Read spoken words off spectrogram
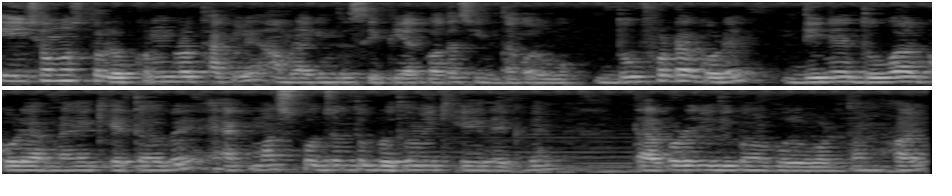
এই সমস্ত লক্ষণগুলো থাকলে আমরা কিন্তু সিপিআর কথা চিন্তা করব। দু ফোঁটা করে, দিনে দুবার করে আপনাকে খেতে হবে। এক মাস পর্যন্ত প্রথমে খেয়ে দেখবেন। তারপরে যদি কোনো পরিবর্তন হয়,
